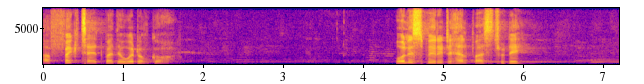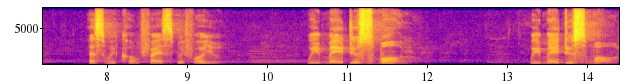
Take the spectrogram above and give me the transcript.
affected by the Word of God. Holy Spirit, help us today as we confess before you. We made you small. We made you small.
